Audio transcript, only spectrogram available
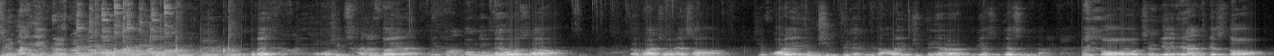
위원장님 1954년도에 우리 방공연맹으로서 그 발족을 해서 지금 올해 60주년입니다. 올해 60주년을 위해서 했습니다. 우리 또 정경인 회장님께서도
